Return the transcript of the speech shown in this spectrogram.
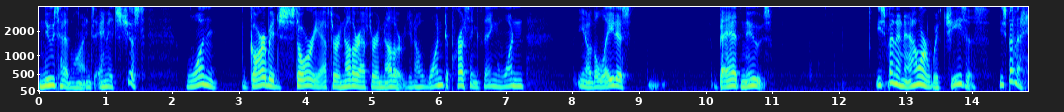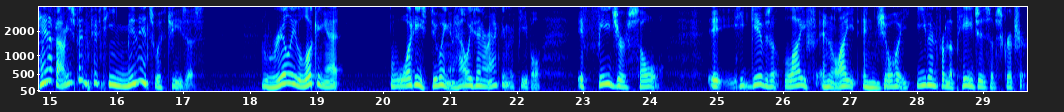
news headlines and it's just one garbage story after another after another. You know, one depressing thing, one, you know, the latest bad news. You spend an hour with Jesus. You spend a half hour. You spend 15 minutes with Jesus, really looking at what he's doing and how he's interacting with people. It feeds your soul. It, he gives life and light and joy, even from the pages of Scripture.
